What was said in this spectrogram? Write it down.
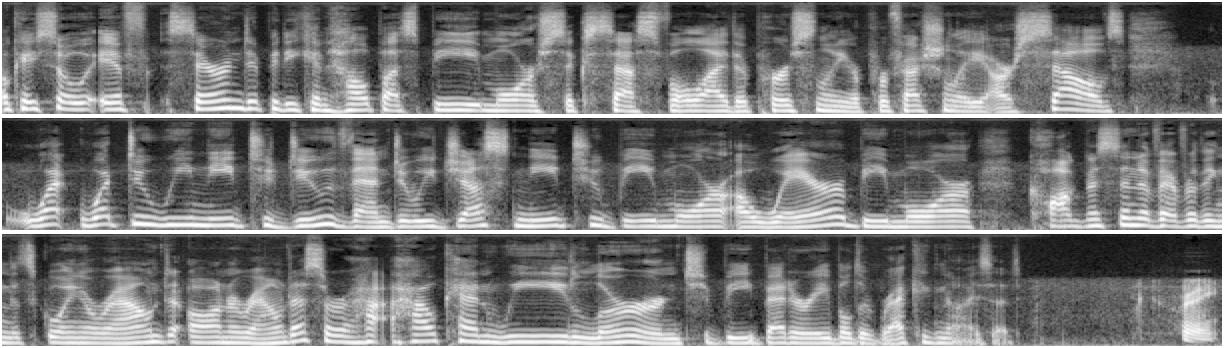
Okay, so if serendipity can help us be more successful, either personally or professionally ourselves, what what do we need to do then? Do we just need to be more aware, be more cognizant of everything that's going around on around us, or how, how can we learn to be better able to recognize it? Right.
